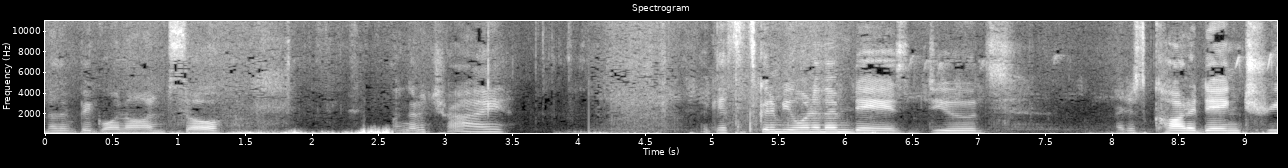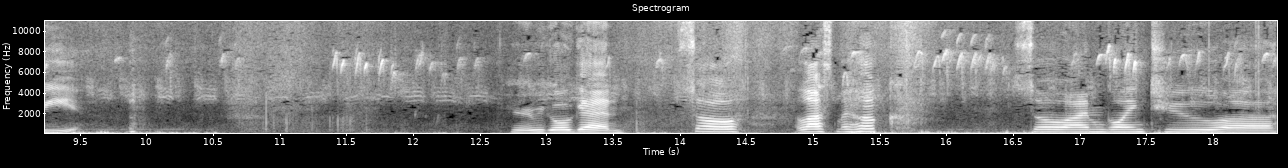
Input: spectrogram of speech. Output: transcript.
another big one on. So I'm going to try. I guess it's going to be one of them days, dudes. I just caught a dang tree. Here we go again. So I lost my hook. So I'm going to uh,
